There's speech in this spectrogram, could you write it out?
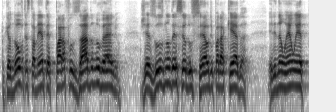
porque o Novo Testamento é parafusado no Velho. Jesus não desceu do céu de paraquedas. Ele não é um ET.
